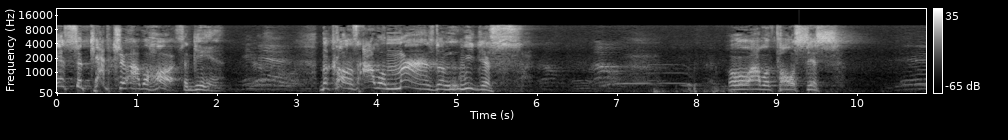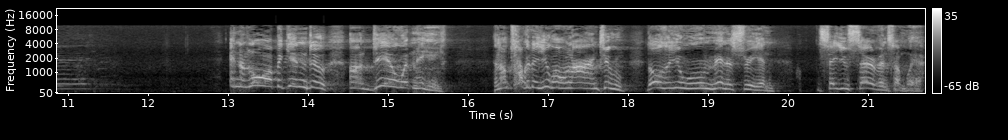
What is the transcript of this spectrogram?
is to capture our hearts again. Because our minds done we just oh our thoughts just and the Lord began to uh, deal with me. And I'm talking to you online too. Those of you who are in ministry and say you serving somewhere.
